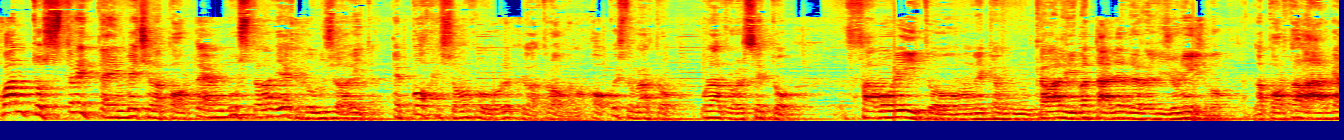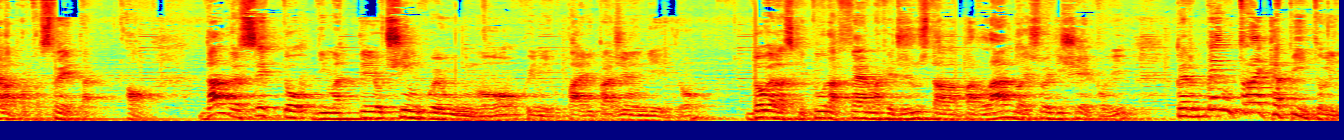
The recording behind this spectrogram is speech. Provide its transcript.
quanto stretta è invece la porta e angusta la via che conduce alla vita, e pochi sono coloro che la trovano. Oh, questo è un altro, un altro versetto favorito nei cavalli di battaglia del religionismo, la porta larga e la porta stretta. Oh, dal versetto di Matteo 5.1, quindi un paio di pagine indietro, dove la scrittura afferma che Gesù stava parlando ai suoi discepoli, per ben tre capitoli,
